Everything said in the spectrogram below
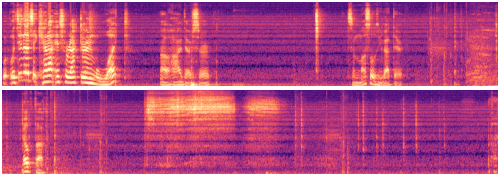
What did that say? Cannot interact during what? Oh, hi there, sir. Some muscles you got there. Nope, fuck. Run.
